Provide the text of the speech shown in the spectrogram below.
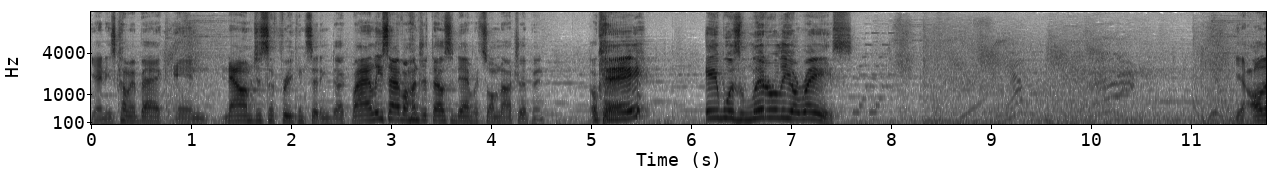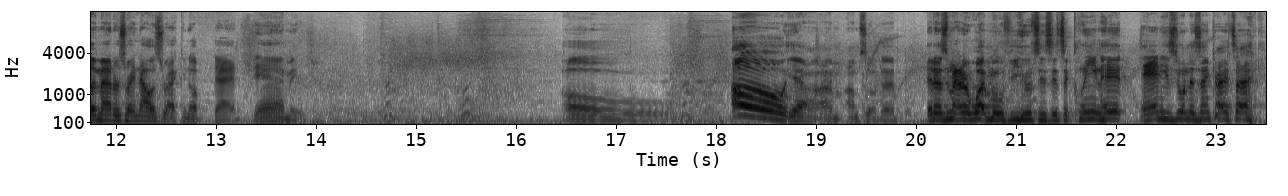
Yeah, and he's coming back, and now I'm just a freaking sitting duck. But at least I have 100,000 damage, so I'm not tripping. Okay? It was literally a race. Yeah, all that matters right now is racking up that damage. Oh. Oh, yeah, I'm, I'm so dead. It doesn't matter what move he uses. It's a clean hit, and he's doing the Zenkai attack.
